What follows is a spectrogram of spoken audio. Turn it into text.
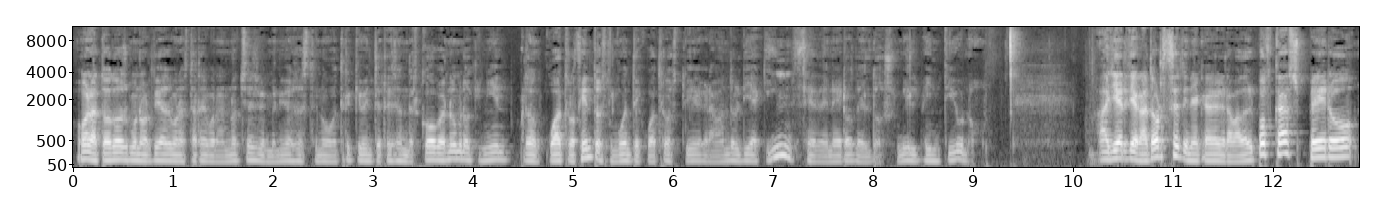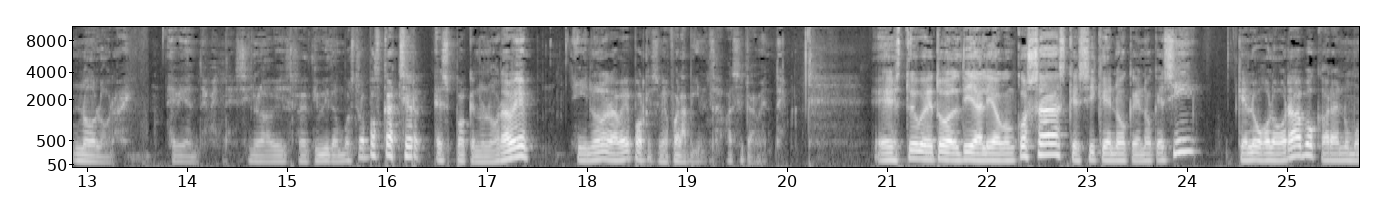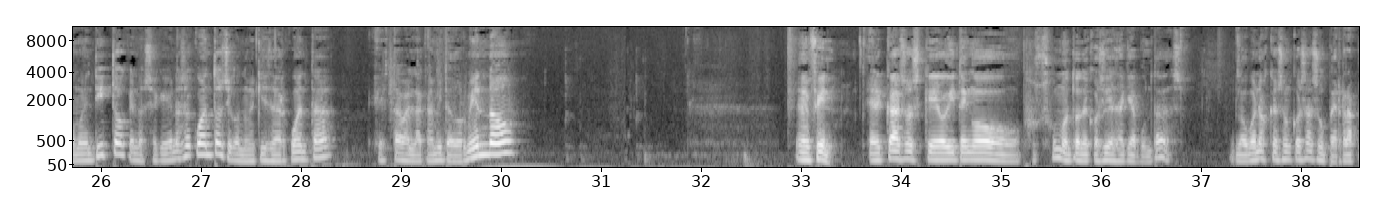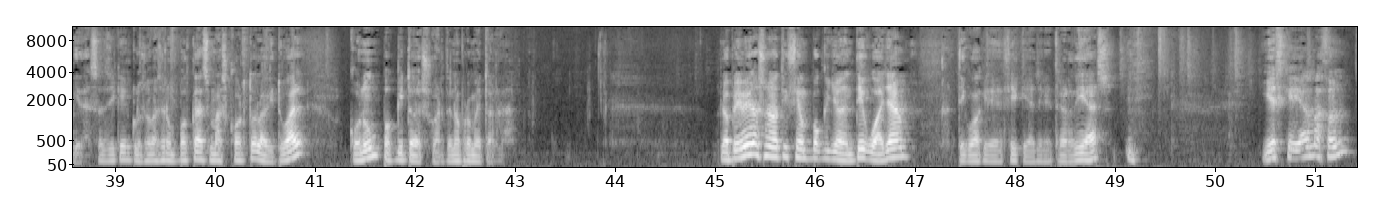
Hola a todos, buenos días, buenas tardes, buenas noches, bienvenidos a este nuevo Tricky 23 Undercover número 500, perdón, 454. Estoy grabando el día 15 de enero del 2021. Ayer día 14 tenía que haber grabado el podcast, pero no lo grabé, evidentemente. Si no lo habéis recibido en vuestro podcatcher es porque no lo grabé y no lo grabé porque se me fue la pinza, básicamente. Estuve todo el día liado con cosas, que sí, que no, que no, que sí, que luego lo grabo, que ahora en un momentito, que no sé qué, que no sé cuántos, y cuando me quise dar cuenta estaba en la camita durmiendo. En fin, el caso es que hoy tengo pues, un montón de cosillas aquí apuntadas. Lo bueno es que son cosas súper rápidas, así que incluso va a ser un podcast más corto de lo habitual, con un poquito de suerte, no prometo nada. Lo primero es una noticia un poquillo antigua ya, antigua quiere decir que ya tiene tres días, y es que Amazon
